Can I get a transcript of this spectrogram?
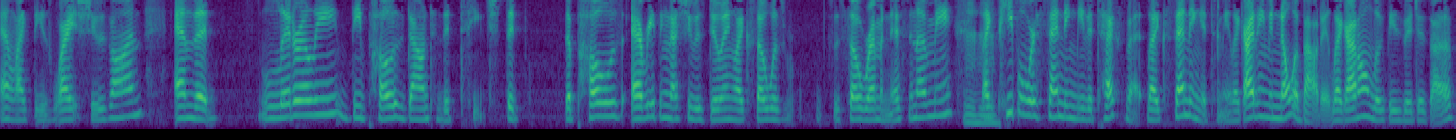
and like these white shoes on, and the literally the pose down to the teach the the pose, everything that she was doing, like so was, was so reminiscent of me. Mm-hmm. Like people were sending me the text, me- like sending it to me. Like I didn't even know about it. Like I don't look these bitches up,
